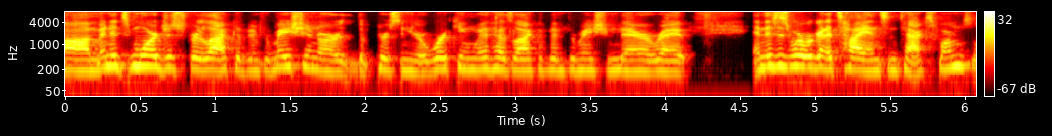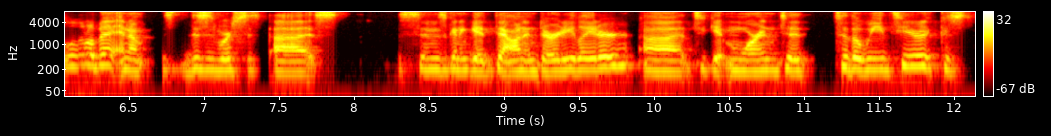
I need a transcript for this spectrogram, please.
um, and it's more just for lack of information or the person you're working with has lack of information there, right? And this is where we're going to tie in some tax forms a little bit. And this is where uh, Sim is going to get down and dirty later uh, to get more into to the weeds here because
